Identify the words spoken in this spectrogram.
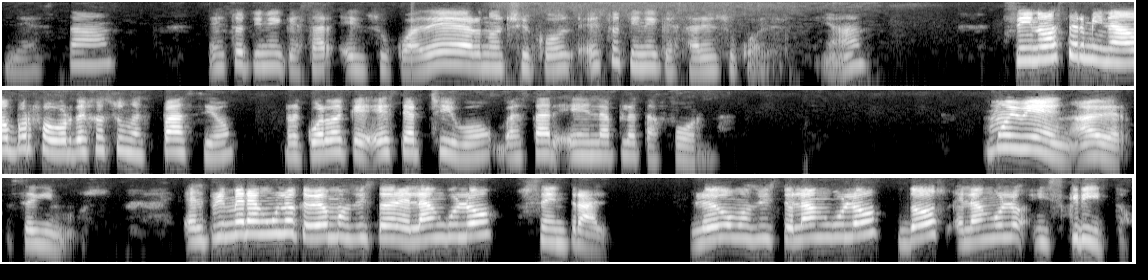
Ya está. Esto tiene que estar en su cuaderno, chicos. Esto tiene que estar en su cuaderno, ¿ya? Si no has terminado, por favor, dejas un espacio. Recuerda que este archivo va a estar en la plataforma. Muy bien, a ver, seguimos. El primer ángulo que habíamos visto era el ángulo central. Luego hemos visto el ángulo 2, el ángulo inscrito.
